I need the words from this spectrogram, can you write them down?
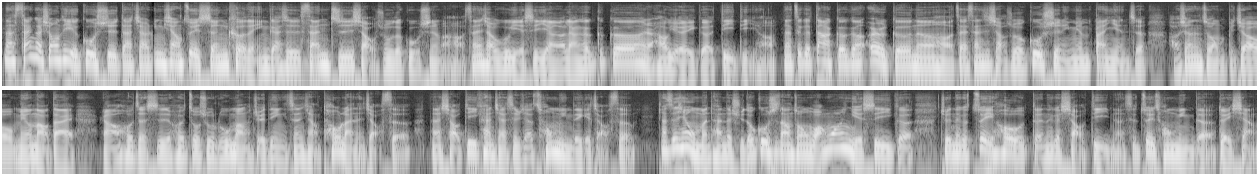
那三个兄弟的故事，大家印象最深刻的应该是三只小猪的故事嘛？哈，三只小猪也是一样，有两个哥哥，然后有一个弟弟哈。那这个大哥跟二哥呢？哈，在三只小猪的故事里面扮演着好像那种比较没有脑袋，然后或者是会做出鲁莽决定、真想偷懒的角色。那小弟看起来是比较聪明的一个角色。那之前我们谈的许多故事当中，往往也是一个就那个最后的那个小弟呢，是最聪明的对象。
